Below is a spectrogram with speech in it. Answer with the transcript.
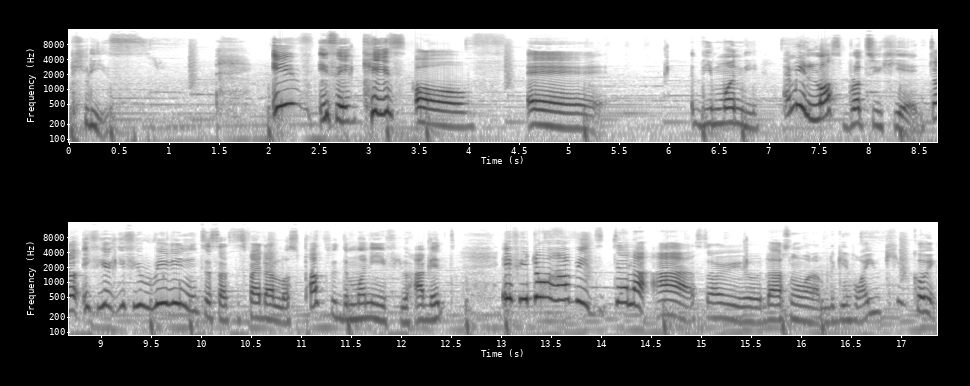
please. If it's a case of uh the money, I mean, loss brought you here. If you if you really need to satisfy that loss, part with the money if you have it. If you don't have it, tell her, ah, sorry, that's not what I'm looking for. You keep going,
